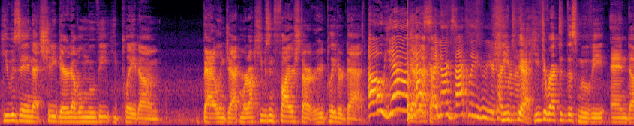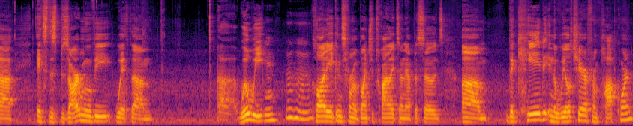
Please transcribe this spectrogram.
he was in that shitty Daredevil movie. He played um, battling Jack Murdock. He was in Firestarter. He played her dad. Oh yeah, Yeah, yes. I know exactly who you're talking He, about. yeah, he directed this movie, and uh, it's this bizarre movie with um, uh, Wil Wheaton, Mm-hmm. Claude Akins from a bunch of Twilight Zone episodes, um, the kid in the wheelchair from Popcorn,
